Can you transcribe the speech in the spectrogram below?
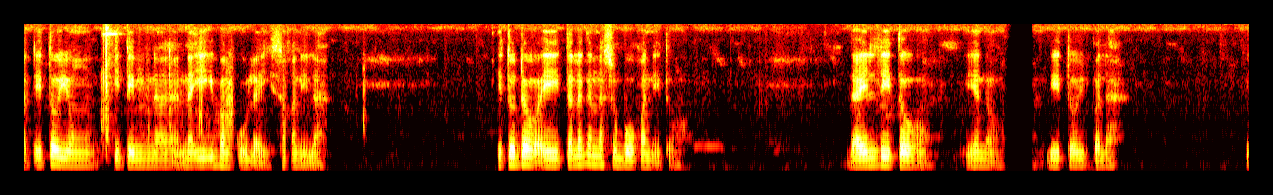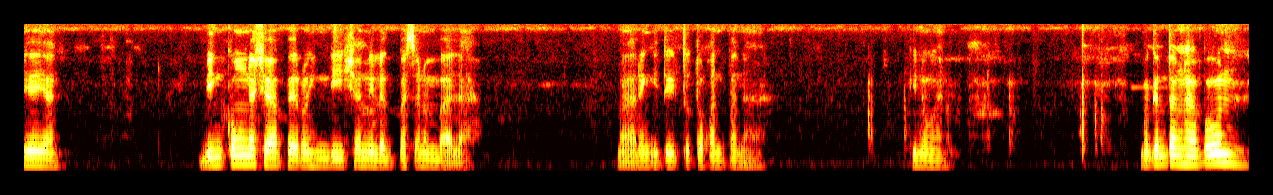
at ito yung itim na naiibang kulay sa kanila. Ito daw ay talagang nasubukan ito. Dahil dito, yan o, dito pala. Yan, yan. Bingkong na siya pero hindi siya nilagpasan ng bala. Maring ito'y tutukan pa na kinuhan. Magandang hapon.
